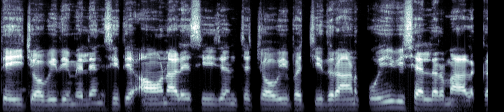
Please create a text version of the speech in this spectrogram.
23 24 ਦੀ ਮਿਲਿੰਗ ਸੀ ਤੇ ਆਉਣ ਵਾਲੇ ਸੀਜ਼ਨ ਚ 24 25 ਦੌਰਾਨ ਕੋਈ ਵੀ ਸ਼ੈਲਰ ਮਾਲਕ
